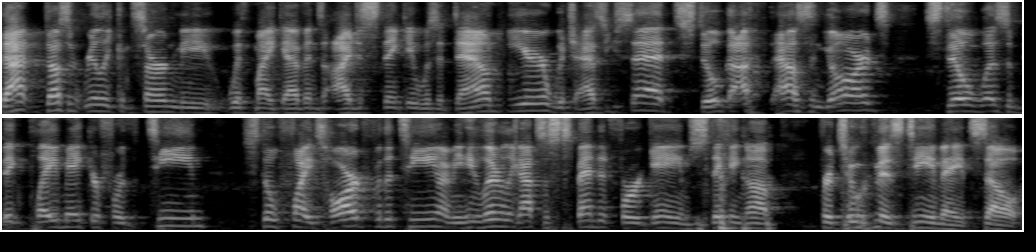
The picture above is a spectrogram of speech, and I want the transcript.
that doesn't really concern me with Mike Evans. I just think it was a down year, which, as you said, still got a thousand yards, still was a big playmaker for the team, still fights hard for the team. I mean, he literally got suspended for a game sticking up for two of his teammates. So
